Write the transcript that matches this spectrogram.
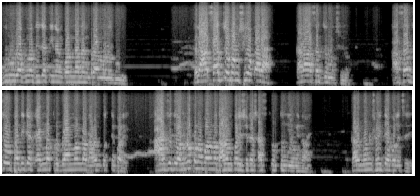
গুরু রগ্ন দ্বিজাতিনাং বর্ণানাং ব্রাহ্মণ গুরু। তাহলে আচার্য বংশীয় কারা? কারা আচার্য বংশীয় আচার্য উপাধিটা একমাত্র ব্রাহ্মণরা ধারণ করতে পারে। আর যদি অন্য কোনো বর্ণ ধারণ করে, সেটা শাস্ত্রোক্ত নিয়মে নয়। কারণ মনুসংহিতা বলেছে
